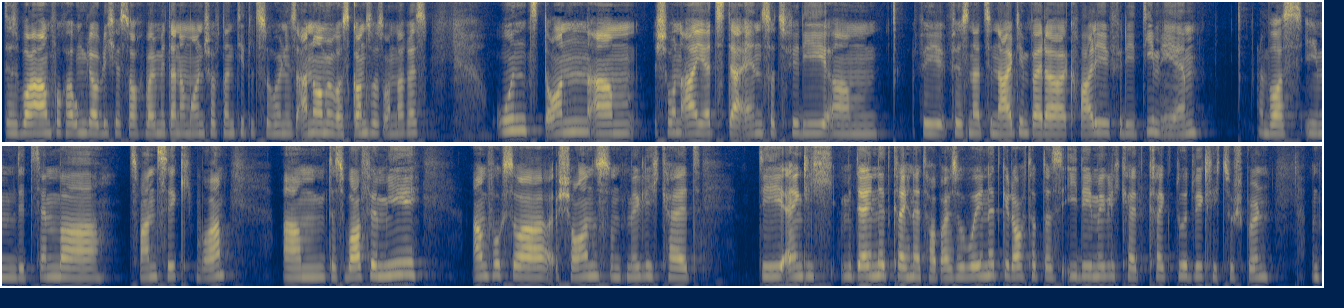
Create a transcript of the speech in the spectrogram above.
Das war einfach eine unglaubliche Sache, weil mit einer Mannschaft einen Titel zu holen ist auch nochmal was ganz was anderes. Und dann ähm, schon auch jetzt der Einsatz für die ähm, für, fürs Nationalteam bei der Quali für die Team EM, was im Dezember 20 war. Ähm, das war für mich einfach so eine Chance und Möglichkeit, die eigentlich, mit der ich nicht gerechnet habe. Also wo ich nicht gedacht habe, dass ich die Möglichkeit kriege, dort wirklich zu spielen. Und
